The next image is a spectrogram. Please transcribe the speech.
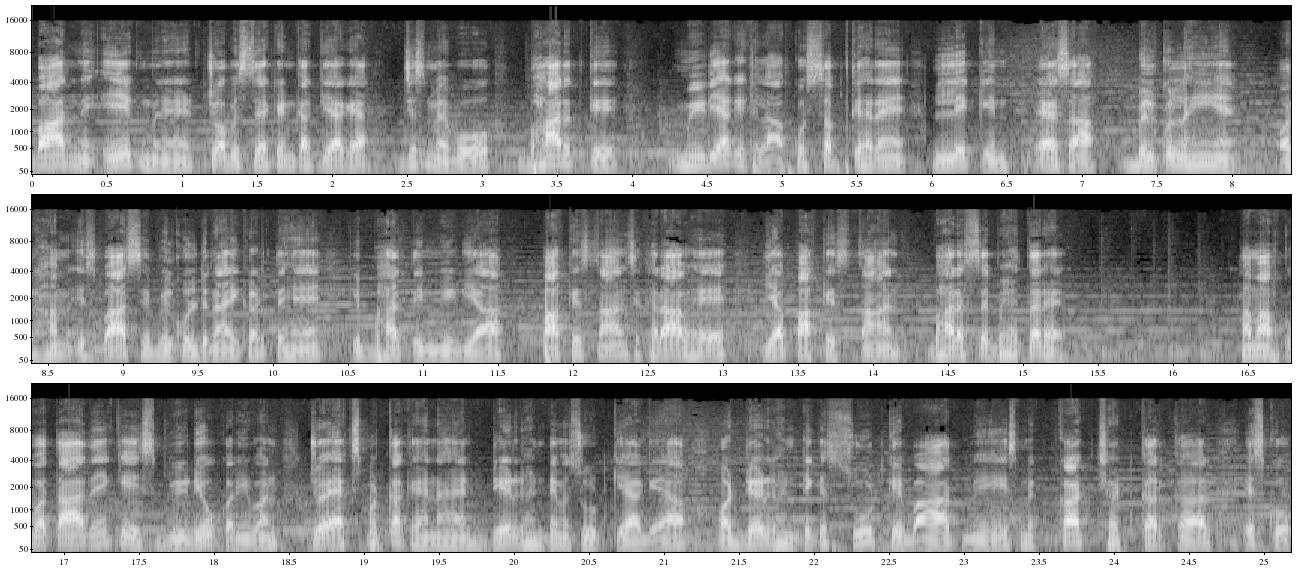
बाद में एक मिनट चौबीस सेकंड का किया गया, जिसमें वो भारत के मीडिया के खिलाफ कुछ शब्द कह रहे हैं, लेकिन ऐसा बिल्कुल नहीं है। और हम इस बात से बिल्कुल डिनाई करते हैं कि भारतीय मीडिया पाकिस्तान से खराब है या पाकिस्तान भारत से बेहतर है। हम आपको बता दें कि इस वीडियो करीबन जो एक्सपर्ट का कहना है, डेढ़ घंटे में शूट किया गया और डेढ़ घंटे के शूट के बाद में इसमें कट छट कर कर इसको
